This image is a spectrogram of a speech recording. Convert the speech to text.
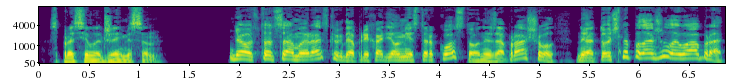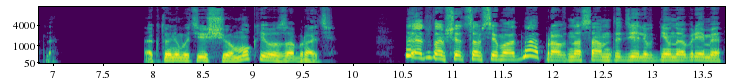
— спросила Джеймисон. «Да вот в тот самый раз, когда приходил мистер Коста, он и запрашивал, но я точно положила его обратно». «А кто-нибудь еще мог его забрать?» Ну, я тут вообще-то совсем одна, правда, на самом-то деле в дневное время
